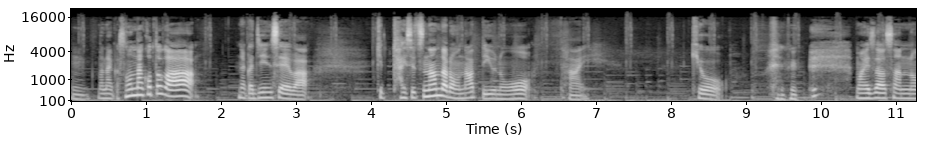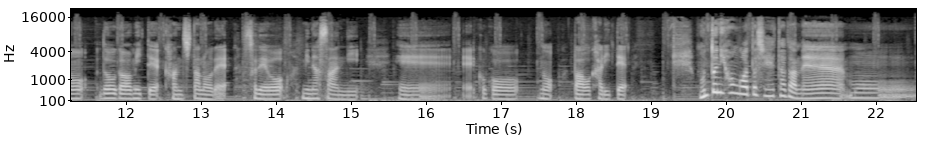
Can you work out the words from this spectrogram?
うん。まあなんかそんなことが、なんか人生は、きっと大切なんだろうなっていうのをはい。今日前澤さんの動画を見て感じたのでそれを皆さんに、えー、ここの場を借りて。本当に日本語私下手だね。もう。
